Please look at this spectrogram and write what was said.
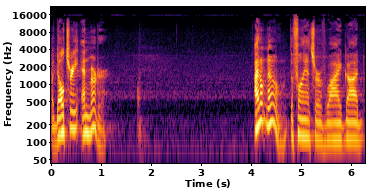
adultery and murder. I don't know the full answer of why God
